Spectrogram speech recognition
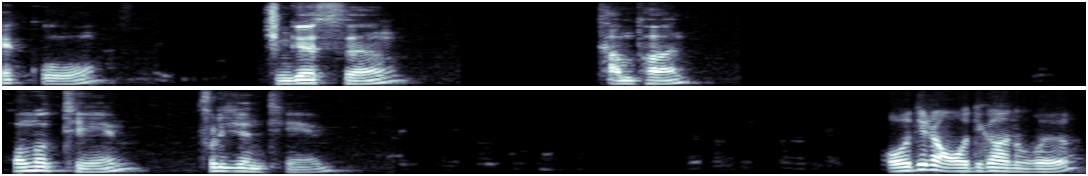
했고 준결승 단판 호노팀 프리즌팀 어디랑 어디 가는 거예요?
